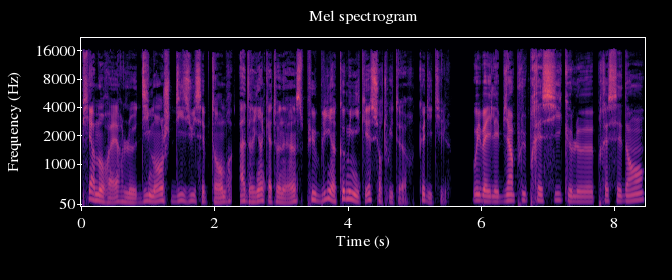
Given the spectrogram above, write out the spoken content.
Pierre Morer, le dimanche 18 septembre, Adrien Catonins publie un communiqué sur Twitter. Que dit-il? Oui, bah, il est bien plus précis que le précédent.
